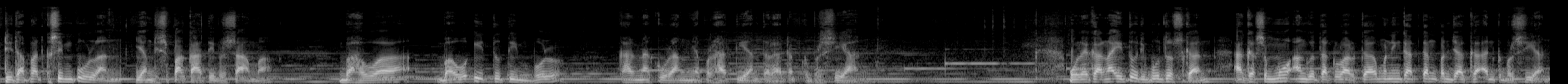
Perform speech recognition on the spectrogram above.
didapat kesimpulan yang disepakati bersama bahwa bau itu timbul karena kurangnya perhatian terhadap kebersihan. Oleh karena itu diputuskan agar semua anggota keluarga meningkatkan penjagaan kebersihan,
